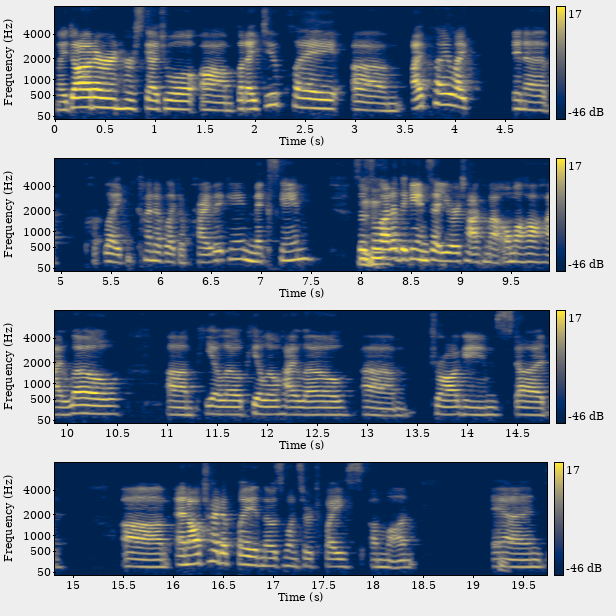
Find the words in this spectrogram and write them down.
my daughter and her schedule. Um, but I do play, um, I play like in a, like kind of like a private game, mixed game. So it's mm-hmm. a lot of the games that you were talking about, Omaha High Low, um, PLO, PLO High Low, um, draw games, stud. Um, and I'll try to play in those once or twice a month. Hmm. And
